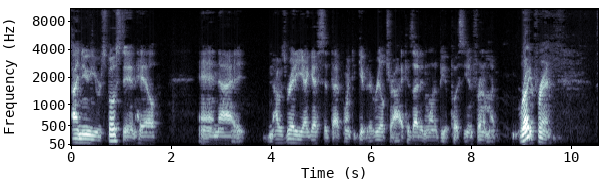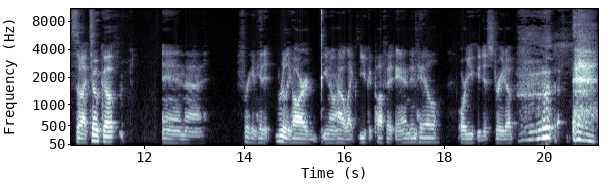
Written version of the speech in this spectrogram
I knew you were supposed to inhale, and I, I was ready, I guess, at that point to give it a real try because I didn't want to be a pussy in front of my Right. friend. So I took up and uh, friggin' hit it really hard. You know how like you could puff it and inhale, or you could just straight up.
